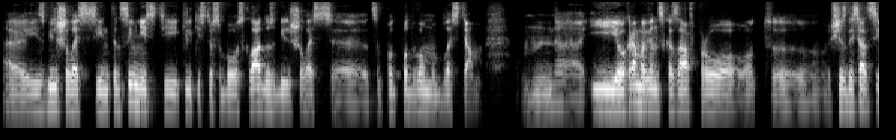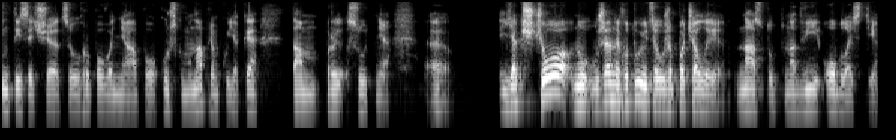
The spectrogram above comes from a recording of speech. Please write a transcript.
Е, і збільшилась і інтенсивність, і кількість особового складу збільшилась е, це по, по двом областям. Е, і окремо він сказав про от 67 тисяч це угруповання по Курському напрямку, яке там присутнє. Якщо ну вже не готуються, вже почали наступ на дві області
